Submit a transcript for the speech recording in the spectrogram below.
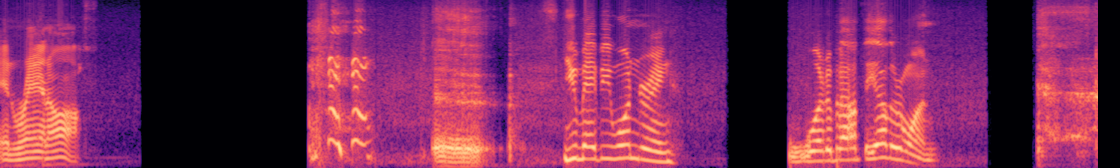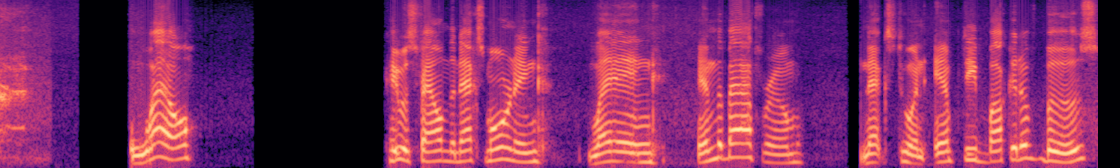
and ran off. You may be wondering, what about the other one? Well, he was found the next morning laying in the bathroom next to an empty bucket of booze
